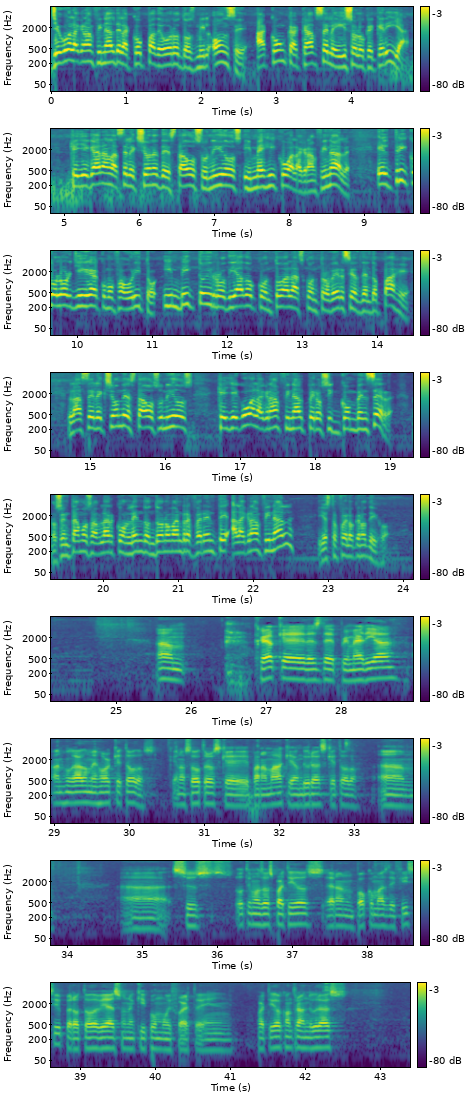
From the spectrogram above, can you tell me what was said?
Llegó a la gran final de la Copa de Oro 2011. A CONCACAF se le hizo lo que quería, que llegaran las selecciones de Estados Unidos y México a la gran final. El tricolor llega como favorito, invicto y rodeado con todas las controversias del dopaje. La selección de Estados Unidos que llegó a la gran final pero sin convencer. Nos sentamos a hablar con Lendon Donovan referente a la gran final y esto fue lo que nos dijo. Um, creo que desde el primer día han jugado mejor que todos, que nosotros, que Panamá, que Honduras, que todo. Um, uh, sus últimos dos partidos eran un poco más difíciles, pero todavía es un equipo muy fuerte. En partido contra Honduras,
